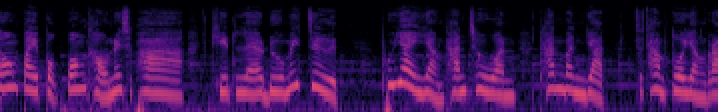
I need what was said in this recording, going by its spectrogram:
ต้องไปปกป้องเขาในสภา คิดแล้วดูไม่จืด ผู้ใหญ่อย่างท่านชวน ท่านบัญญัติจะทำตัวอย่างไร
